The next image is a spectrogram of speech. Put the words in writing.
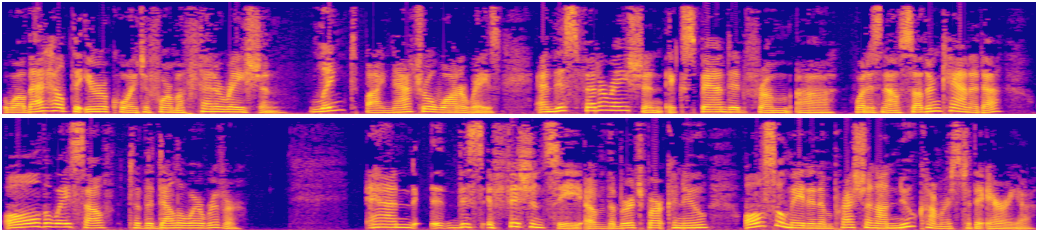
well, that helped the Iroquois to form a federation linked by natural waterways. And this federation expanded from uh, what is now southern Canada all the way south to the Delaware River. And this efficiency of the birch bark canoe also made an impression on newcomers to the area.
